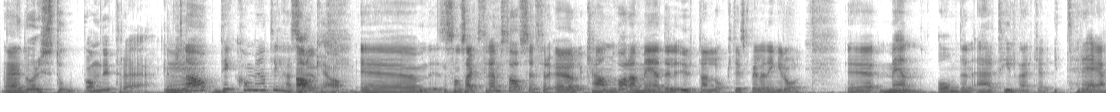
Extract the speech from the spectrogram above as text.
Nej, då är det stop om det är trä. Ja, det kommer jag till här ser Ah, okej, ja. Eh, som sagt, främst avsett för öl, kan vara med eller utan lock, det spelar ingen roll. Eh, men om den är tillverkad i trä,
